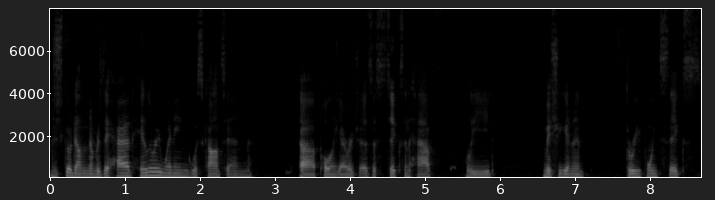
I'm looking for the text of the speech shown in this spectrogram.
just go down the numbers. They had Hillary winning Wisconsin uh, polling average as a six and a half lead, Michigan a 3.6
